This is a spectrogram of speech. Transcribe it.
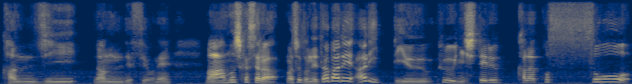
感じなんですよね。まあ、もしかしたら、まあ、ちょっとネタバレありっていう風にしてるからこそ、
